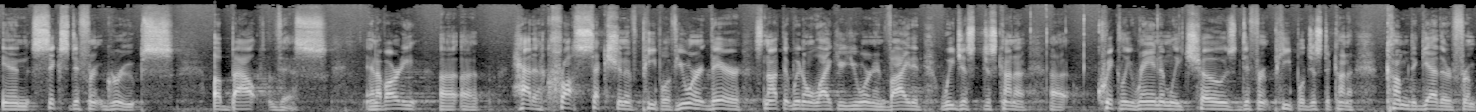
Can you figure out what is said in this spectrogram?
in six different groups about this. And I've already uh, uh, had a cross section of people. If you weren't there, it's not that we don't like you, you weren't invited. We just, just kind of uh, quickly, randomly chose different people just to kind of come together from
